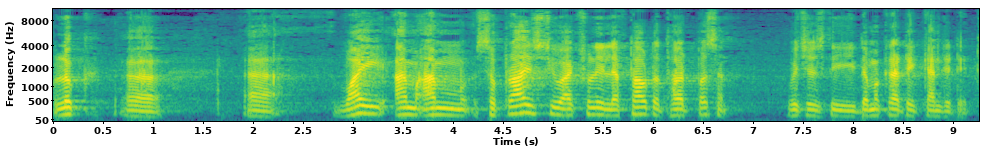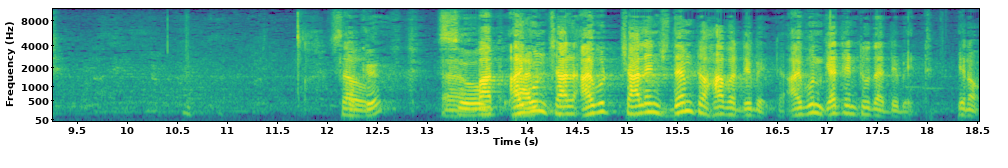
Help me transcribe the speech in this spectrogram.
look, uh, uh, why I'm, I'm surprised you actually left out a third person, which is the Democratic candidate. So, Okay. uh, So but I wouldn't challenge, I would challenge them to have a debate. I wouldn't get into that debate. You know,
